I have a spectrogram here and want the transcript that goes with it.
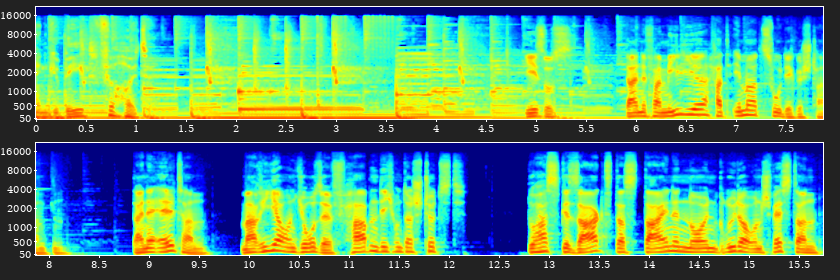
Ein Gebet für heute. Jesus, deine Familie hat immer zu dir gestanden. Deine Eltern, Maria und Josef, haben dich unterstützt. Du hast gesagt, dass deine neuen Brüder und Schwestern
